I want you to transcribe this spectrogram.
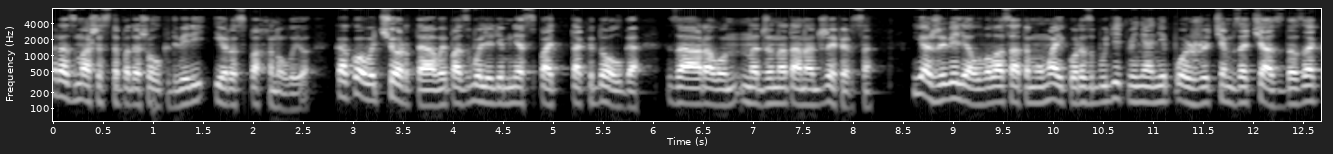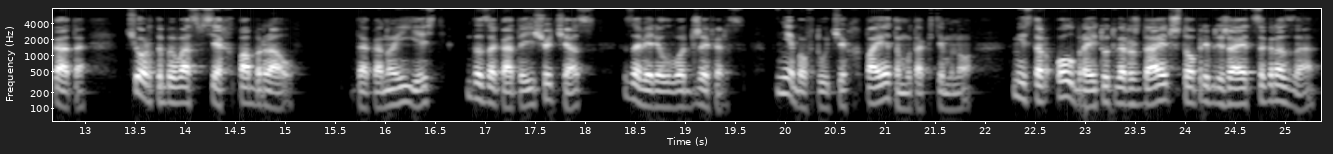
размашисто подошел к двери и распахнул ее. «Какого черта вы позволили мне спать так долго?» – заорал он на Джонатана Джефферса. «Я же велел волосатому Майку разбудить меня не позже, чем за час до заката. Черт бы вас всех побрал!» «Так оно и есть. До заката еще час», – заверил вот Джефферс. «Небо в тучах, поэтому так темно. Мистер Олбрайт утверждает, что приближается гроза.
